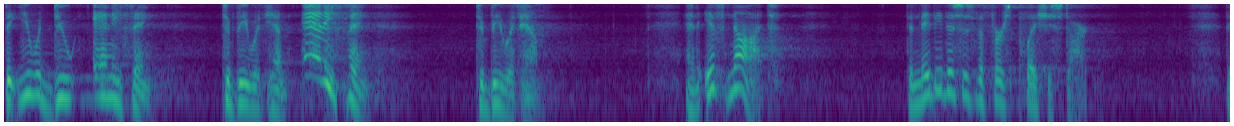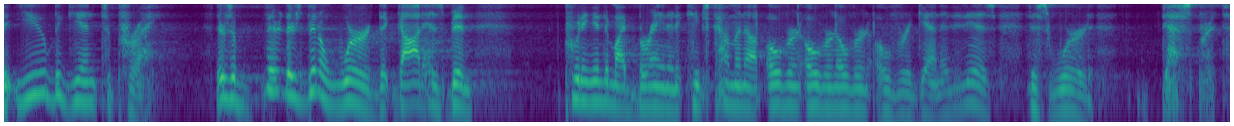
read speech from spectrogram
That you would do anything to be with Him? Anything to be with Him? And if not, then maybe this is the first place you start. That you begin to pray. There's, a, there, there's been a word that God has been putting into my brain, and it keeps coming up over and over and over and over again. And it is this word, desperate.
